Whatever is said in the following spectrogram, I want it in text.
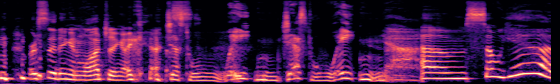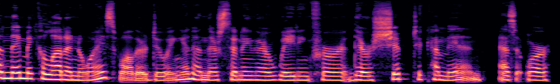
or sitting and watching, I guess. Just waiting, just waiting. Yeah. Um, so yeah, and they make a lot of noise while they're doing it, and they're sitting there waiting for their ship to come in, as it were.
